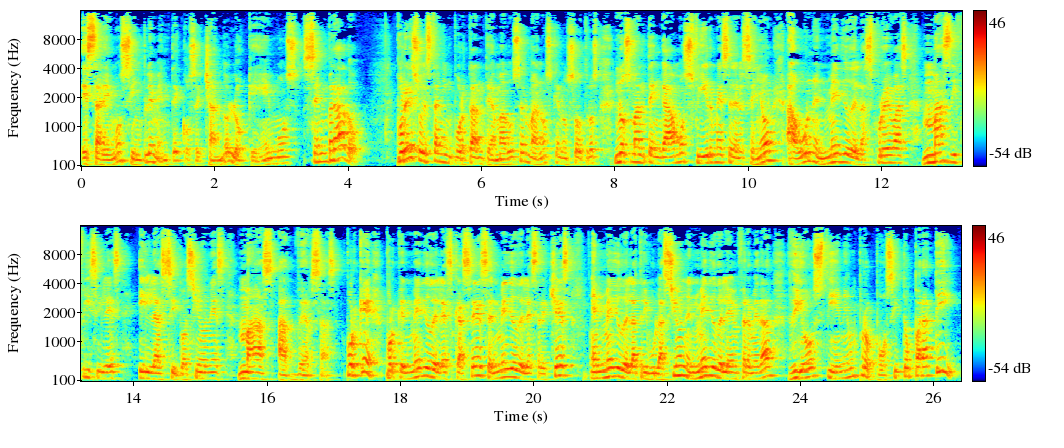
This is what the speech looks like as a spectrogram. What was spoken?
Estaremos simplemente cosechando lo que hemos sembrado. Por eso es tan importante, amados hermanos, que nosotros nos mantengamos firmes en el Señor, aún en medio de las pruebas más difíciles y las situaciones más adversas. ¿Por qué? Porque en medio de la escasez, en medio de la estrechez, en medio de la tribulación, en medio de la enfermedad, Dios tiene un propósito para ti.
